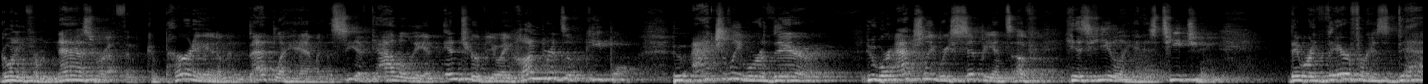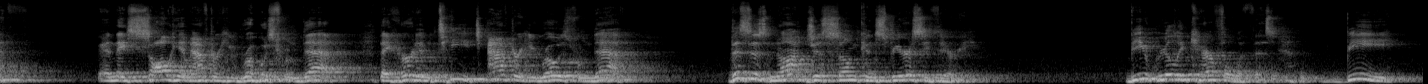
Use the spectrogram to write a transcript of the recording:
going from Nazareth and Capernaum and Bethlehem and the Sea of Galilee and interviewing hundreds of people who actually were there who were actually recipients of his healing and his teaching. They were there for his death, and they saw him after he rose from death. They heard him teach after he rose from death. This is not just some conspiracy theory. Be really careful with this. Be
